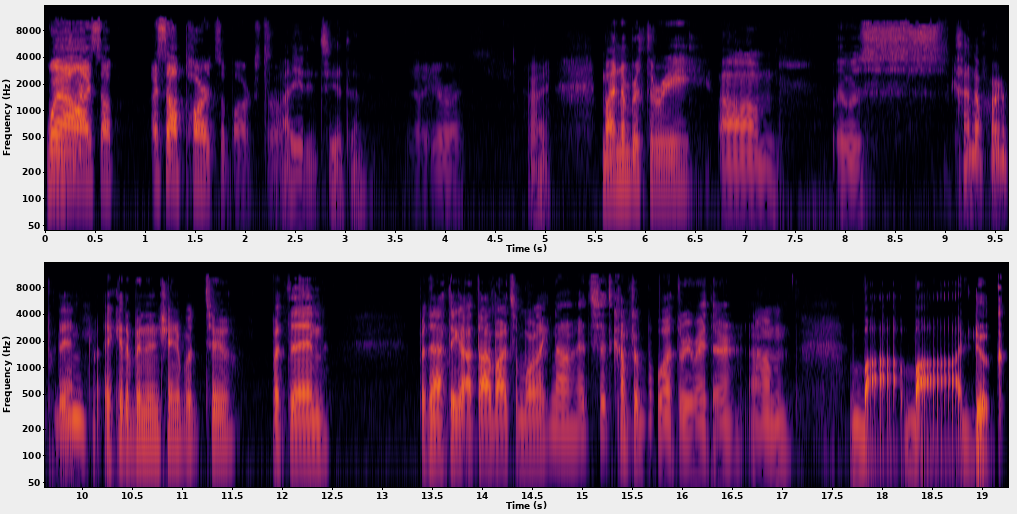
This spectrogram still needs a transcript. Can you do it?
Well, I saw I saw parts of Box Trolls. Ah, you didn't see it then. yeah, you're right. All right. My number three, um, it was kind of hard to put in. It could have been interchangeable with two, but then, but then I think I thought about it some more. Like, no, it's it's comfortable at three right there. Um, ba ba duck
